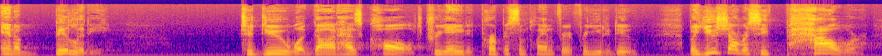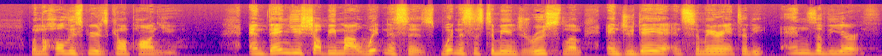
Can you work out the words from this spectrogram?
and ability to do what God has called, created, purpose, and plan for, for you to do. But you shall receive power when the Holy Spirit has come upon you. And then you shall be my witnesses, witnesses to me in Jerusalem and Judea and Samaria and to the ends of the earth.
